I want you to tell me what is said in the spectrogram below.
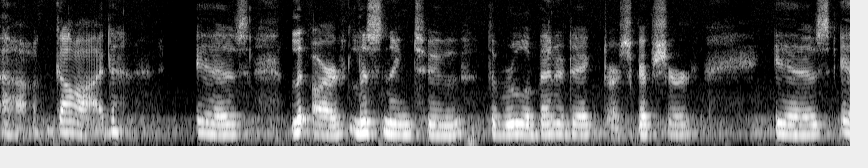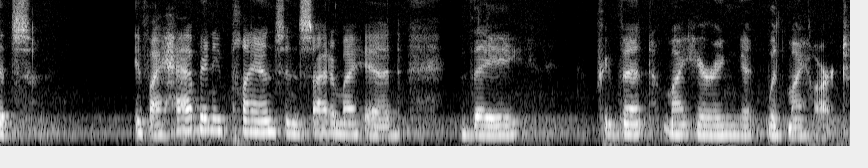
uh, God is, li- or listening to the rule of Benedict or scripture, is it's if I have any plans inside of my head, they prevent my hearing it with my heart.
